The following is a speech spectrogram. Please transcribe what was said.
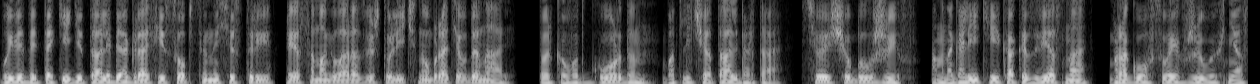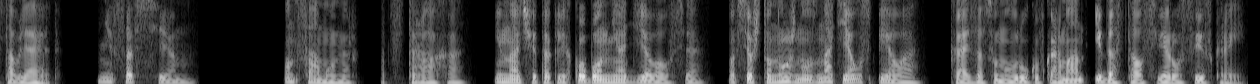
Выведать такие детали биографии собственной сестры Реса могла разве что лично у братьев Деналь. Только вот Гордон, в отличие от Альберта, все еще был жив а многоликие, как известно, врагов своих в живых не оставляют. Не совсем. Он сам умер от страха, иначе так легко бы он не отделался. Но все, что нужно узнать, я успела. Кай засунул руку в карман и достал сферу с искрой.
